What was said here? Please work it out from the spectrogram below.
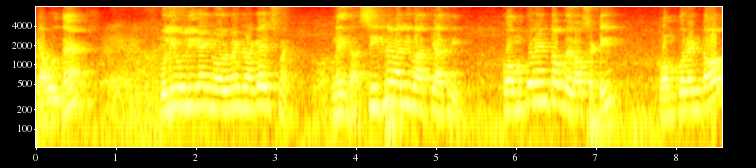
क्या बोलते हैं? पुली उली का इन्वॉल्वमेंट था क्या इसमें? नहीं था। सीखने वाली बात क्या थी? Component of velocity component of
